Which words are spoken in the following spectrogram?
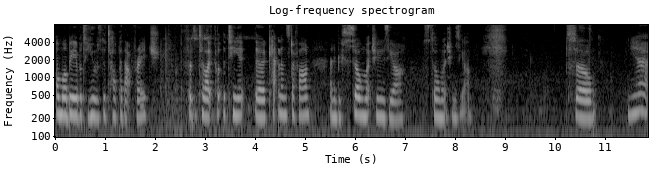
and we'll be able to use the top of that fridge for to like put the tea the kettle and stuff on and it'd be so much easier so much easier. So yeah.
